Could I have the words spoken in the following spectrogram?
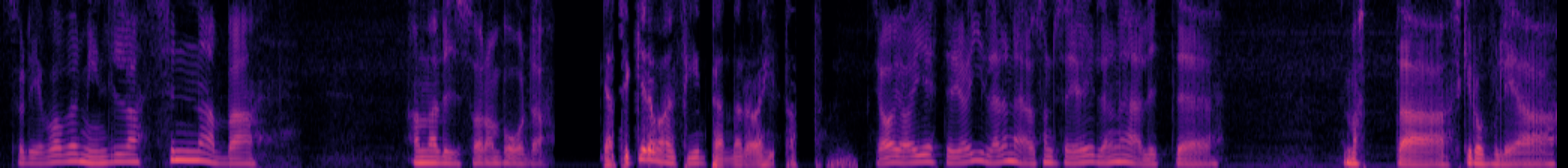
Så det var väl min lilla snabba analys av de båda. Jag tycker det var en fin penna du har hittat. Ja, jag, jätte, jag gillar den här. Som du säger, jag gillar den här lite matta, skrovliga.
